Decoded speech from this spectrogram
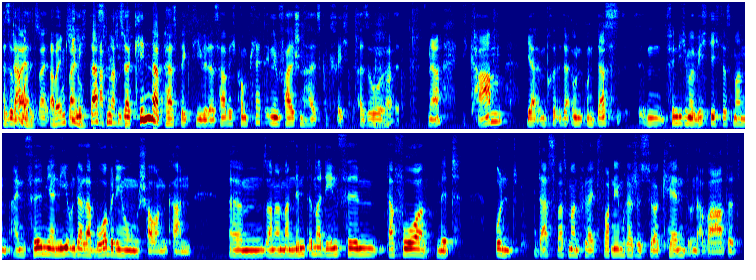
Also Damals, weil, weil, weil ich das 88. mit dieser Kinderperspektive, das habe ich komplett in den falschen Hals gekriegt. Also äh, ja, ich kam ja im, und, und das ähm, finde ich immer wichtig, dass man einen Film ja nie unter Laborbedingungen schauen kann, ähm, sondern man nimmt immer den Film davor mit und das, was man vielleicht von dem Regisseur kennt und erwartet.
